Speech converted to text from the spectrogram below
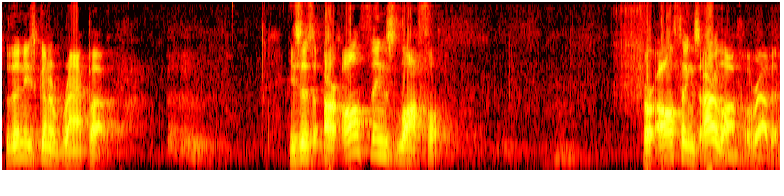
so then he's going to wrap up. He says, Are all things lawful? Or all things are lawful, rather.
